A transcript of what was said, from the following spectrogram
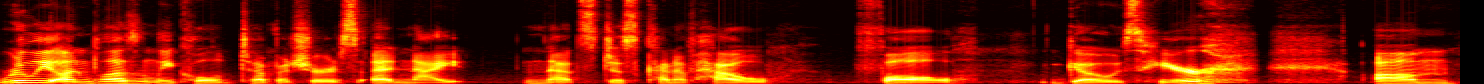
really unpleasantly cold temperatures at night, and that's just kind of how fall goes here. um,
